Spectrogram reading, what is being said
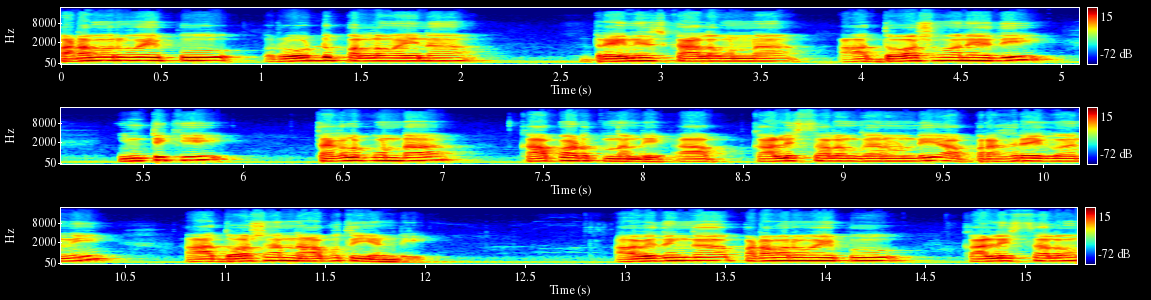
పడమర వైపు రోడ్డు పల్లమైన డ్రైనేజ్ కాలం ఉన్న ఆ దోషం అనేది ఇంటికి తగలకుండా కాపాడుతుందండి. ఆ ఖాళీ స్థలం కానివ్వండి ఆ ప్రహరీ కానీ ఆ దోషాన్ని ఆపుతీయండి. ఆ విధంగా పడమర వైపు ఖాళీ స్థలం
